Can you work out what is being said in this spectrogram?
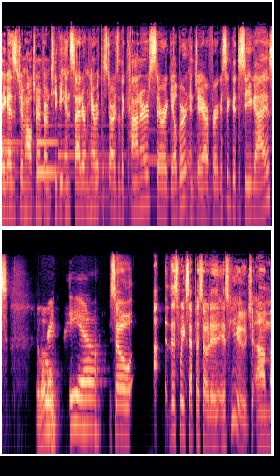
Hey guys, it's Jim Halterman from TV Insider. I'm here with the stars of The Conners, Sara Gilbert and Jay R. Ferguson. Good to see you guys. Hello. Great to see you. So, uh, this week's episode is, is huge. Um,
